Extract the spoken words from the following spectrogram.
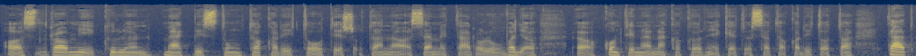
azra mi külön megbíztunk takarítót, és utána a szeméttároló, vagy a, a konténernek a környékét összetakarította. Tehát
